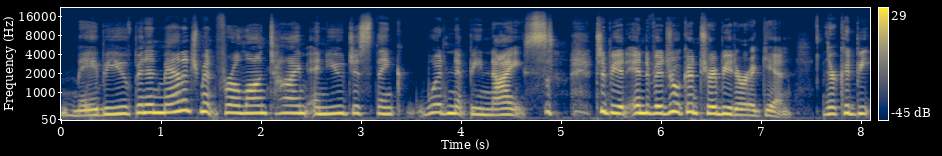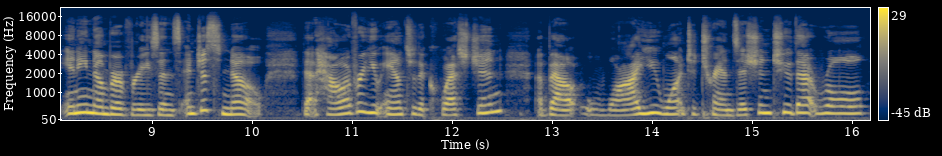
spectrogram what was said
Maybe you've been in management for a long time and you just think, wouldn't it be nice to be an individual contributor again? There could be any number of reasons, and just know that however you answer the question about why you want to transition to that role,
